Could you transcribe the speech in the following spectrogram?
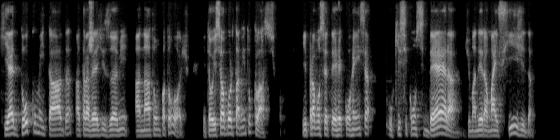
que é documentada através de exame anatomopatológico. Então, isso é o abortamento clássico. E para você ter recorrência, o que se considera de maneira mais rígida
